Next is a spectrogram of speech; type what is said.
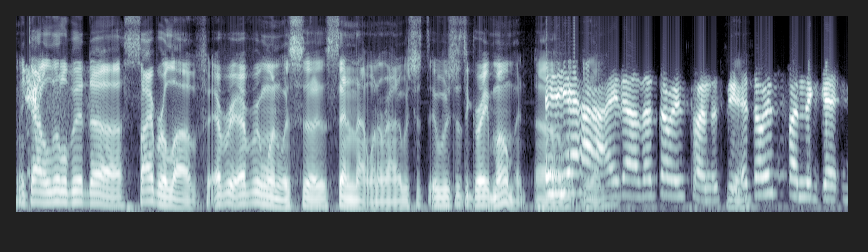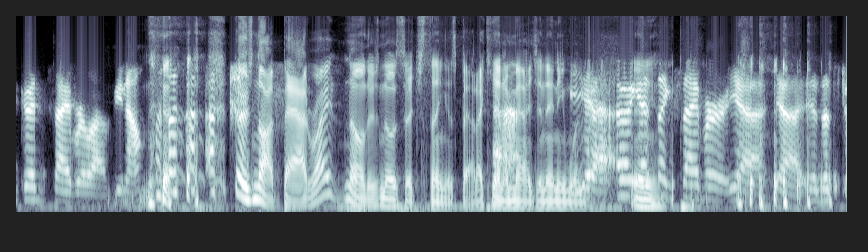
It got a little bit uh, cyber love. Every everyone was uh, sending that one around. It was just it was just a great moment. Uh, yeah, I know. That's always fun to see. Yeah. It's always fun to get good cyber love, you know? there's not bad, right? No, there's no such thing as bad. I can't imagine anyone. yeah. I guess any- like cyber. Yeah. Yeah. yeah, That's true.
